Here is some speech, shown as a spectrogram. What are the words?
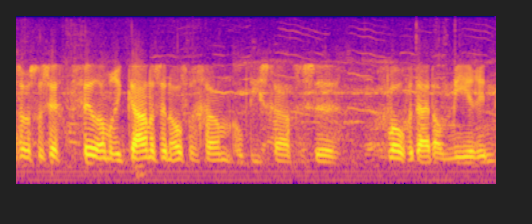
Zoals gezegd, veel Amerikanen zijn overgegaan op die schaatsen. Ze geloven daar dan meer in.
